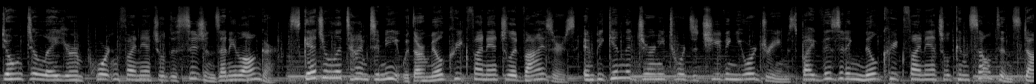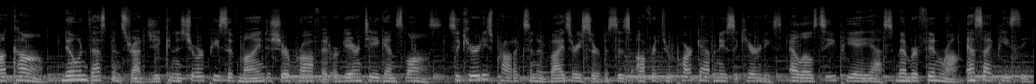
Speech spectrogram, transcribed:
Don't delay your important financial decisions any longer. Schedule a time to meet with our Mill Creek Financial Advisors and begin the journey towards achieving your dreams by visiting millcreekfinancialconsultants.com. No investment strategy can ensure peace of mind, assure profit, or guarantee against loss. Securities, products, and advisory services offered through Park Avenue Securities, LLC PAS, member FINRA, SIPC.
